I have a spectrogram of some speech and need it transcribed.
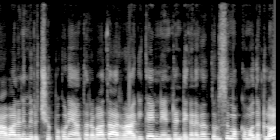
రావాలని మీరు చెప్పుకొని ఆ తర్వాత ఆ రాగికాయని ఏంటంటే కనుక తులసి మొక్క మొదట్లో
